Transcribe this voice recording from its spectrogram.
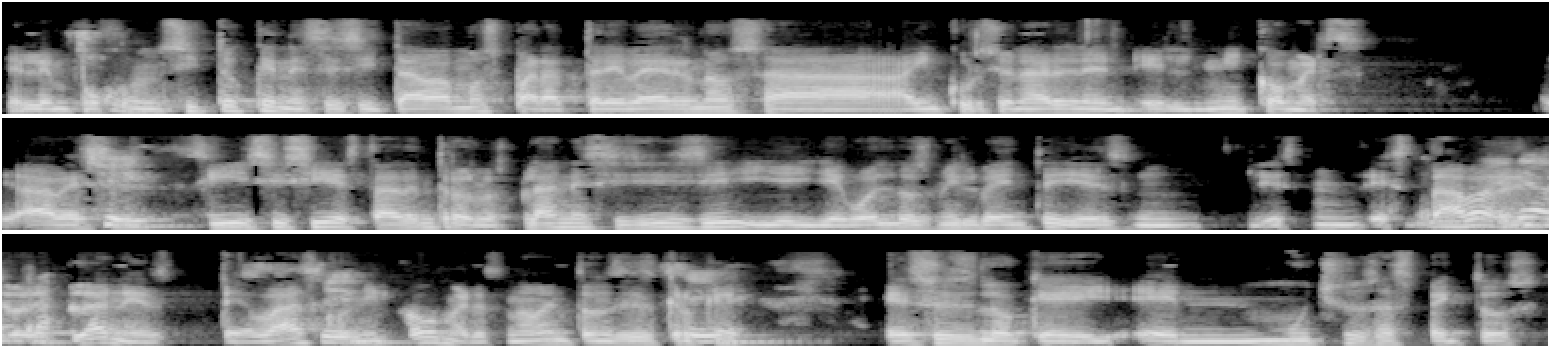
el empujoncito que necesitábamos para atrevernos a, incursionar en el e-commerce. A veces sí. sí. sí, está dentro de los planes, sí, sí, sí, y llegó el 2020 y es, estaba dentro de planes, te vas con e-commerce, ¿no? Entonces creo que eso es lo que en muchos aspectos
